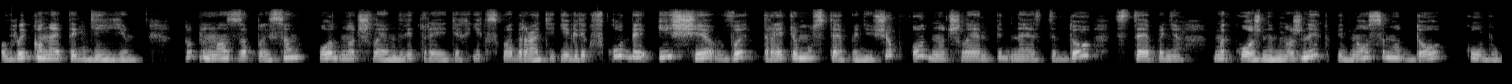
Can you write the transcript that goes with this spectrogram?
Виконайте дії. Тут у нас записан одночлен 2 третіх х квадраті y в кубі і ще в третьому степені. Щоб одночлен піднести до степеня, ми кожний множник підносимо до кубу.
